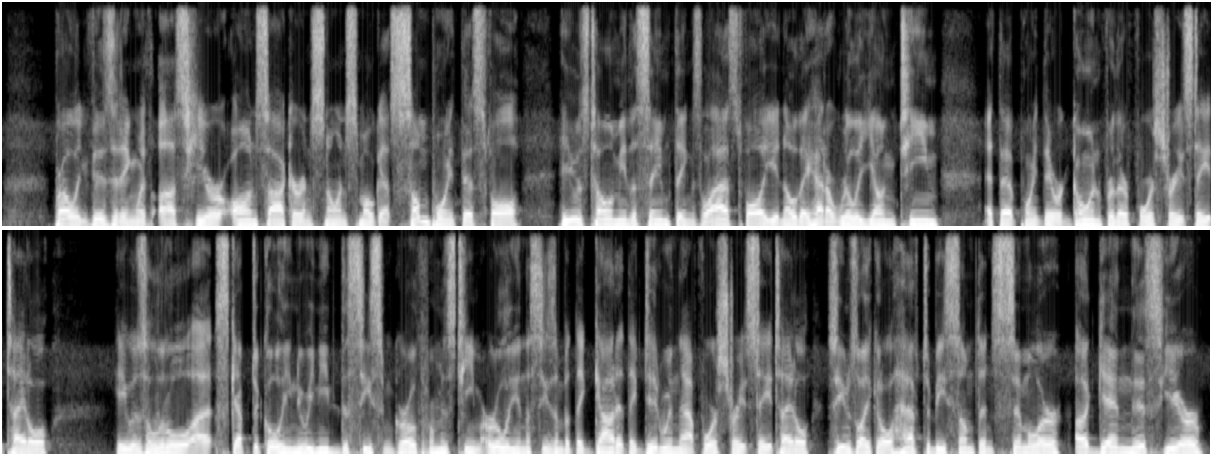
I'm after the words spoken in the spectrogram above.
probably visiting with us here on Soccer and Snow and Smoke at some point this fall. He was telling me the same things last fall. You know, they had a really young team. At that point, they were going for their fourth straight state title. He was a little uh, skeptical. He knew he needed to see some growth from his team early in the season, but they got it. They did win that fourth straight state title. Seems like it'll have to be something similar again this year.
